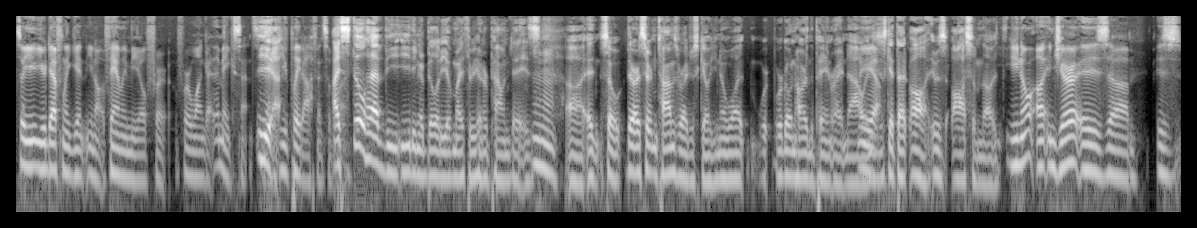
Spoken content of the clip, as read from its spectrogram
So you, you're definitely getting you know a family meal for for one guy. That makes sense. Yeah. if you played offensive. I line. still have the eating ability of my 300 pound days, Mm-hmm. uh, and so there are certain times where I just go, you know what, we're, we're going hard in the paint right now, and Yeah. you just get that. Oh, it was awesome though. You know, uh, injera is um, is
